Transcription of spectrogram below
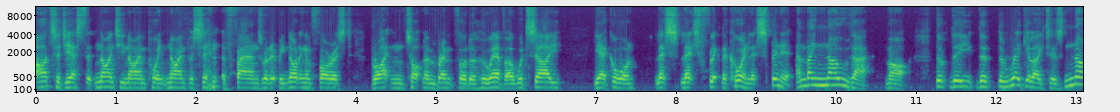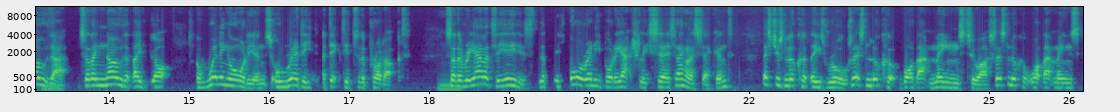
I'd suggest that 99.9% of fans, whether it be Nottingham Forest, Brighton, Tottenham, Brentford, or whoever, would say, "Yeah, go on, let's let's flick the coin, let's spin it." And they know that, Mark. The the the, the regulators know mm. that, so they know that they've got a willing audience already addicted to the product. Mm. So the reality is that before anybody actually says, "Hang on a second, let's just look at these rules. Let's look at what that means to us. Let's look at what that means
